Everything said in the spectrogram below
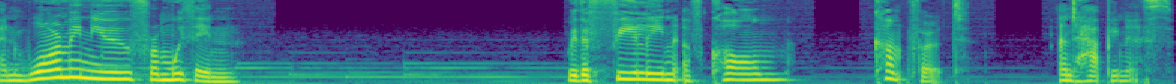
and warming you from within with a feeling of calm, comfort, and happiness.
